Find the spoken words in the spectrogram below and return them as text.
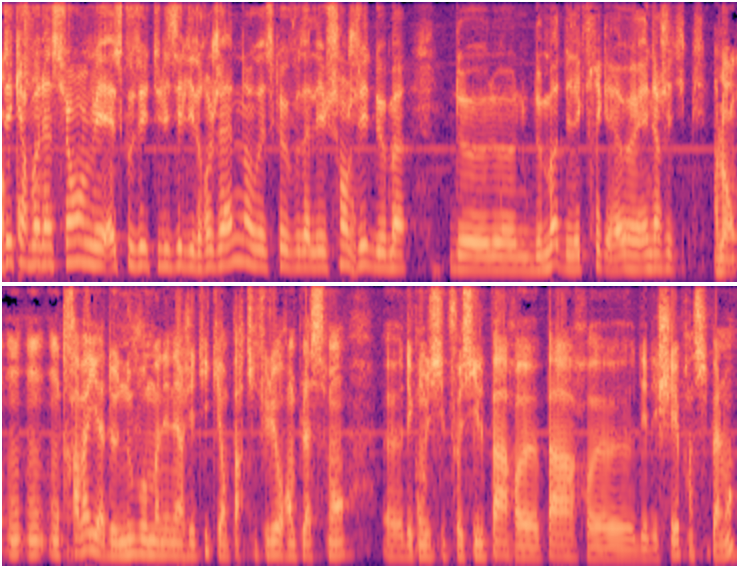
Décarbonation, mais est-ce que vous allez utiliser l'hydrogène ou est-ce que vous allez changer de, ma- de, de mode électrique euh, énergétique? Alors, on, on- on travaille à de nouveaux modes énergétiques et en particulier au remplacement des combustibles fossiles par, euh, par euh, des déchets principalement.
